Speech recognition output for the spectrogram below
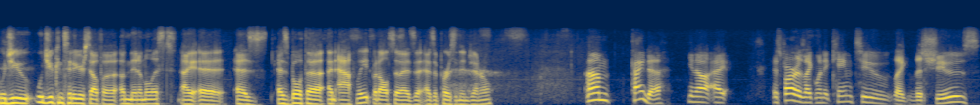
Would you would you consider yourself a, a minimalist I, uh, as as both a, an athlete but also as a, as a person in general? Um kinda. You know i as far as like when it came to like the shoes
